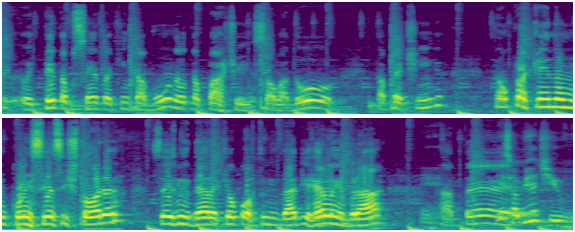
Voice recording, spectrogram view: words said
80% aqui em Itabuna, outra parte em Salvador, Tapetinga. Então, para quem não conhecia essa história, vocês me deram aqui a oportunidade de relembrar. É, até esse é o objetivo.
